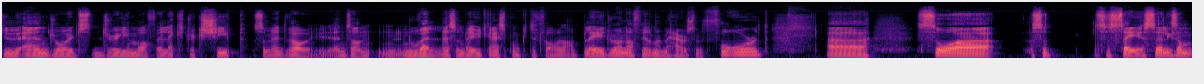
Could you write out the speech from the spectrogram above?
Do Androids Dream of Electric Sheep, som var en sånn novelle som ble utgangspunktet for Blade Runner-filmen med Harrison Ford, uh, så, så, så, sier, så, liksom,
